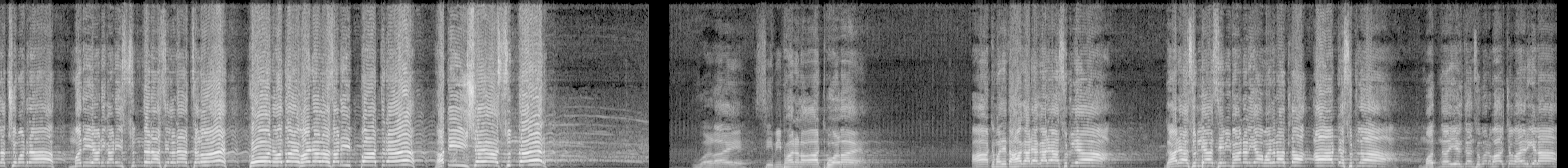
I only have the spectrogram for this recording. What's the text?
लक्ष्मणरावमध्ये या ठिकाणी सुंदर अशी लढत चालू आहे. कोण होतोय फायनलसाठी पात्र? अतिशय सुंदर वळय सेमी फायनल आठ वळय. आठमध्ये दहा गाड्या गाड्या सुटल्या. गाड्या सुटल्या सेमी फायनल या मैदानातला आठ सुटला. मधनं एक जण सुपर बाहेर गेला.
